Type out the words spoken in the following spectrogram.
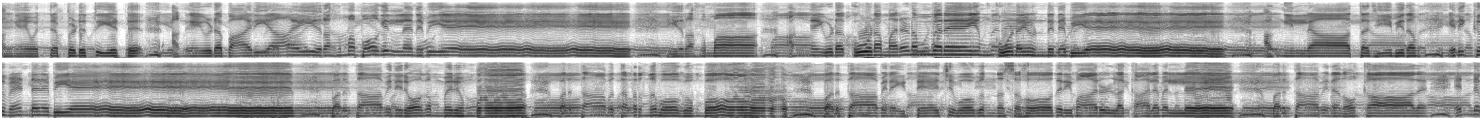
അങ്ങേ ഒറ്റപ്പെടുത്തിയിട്ട് അങ്ങയുടെ ഭാര്യയായി റഹ്മ പോകില്ല നബിയേ. ഈ റഹ്മ അങ്ങയുടെ കൂടെ മരണം വരെയും കൂടെയുണ്ട് നബിയേ. അങ്ങില്ലാത്ത ജീവിതം എനിക്ക് വേണ്ട നബിയേ. ഭർത്താവിന് രോഗം വരുമ്പോ ഭർത്താവ് തളർന്നു പോകുമ്പോ ഭർത്താവിനെ ഇട്ടേച്ചു പോകുന്ന സഹോദരിമാരുള്ള കാലമല്ലേ? ഭർത്താവിനെ നോക്കാതെ എന്റെ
